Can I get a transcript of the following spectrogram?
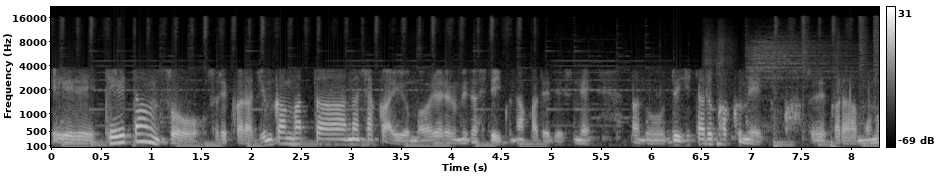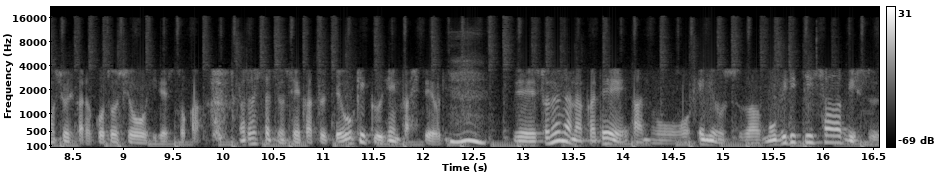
えー低炭素それから循環型な社会をまあ我々が目指していく中でですねあのデジタル革命とかそれから物消費からコト消費ですとか私たちの生活って大きく変化しておりうん。でそのような中であのエネオスはモビリティサービス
